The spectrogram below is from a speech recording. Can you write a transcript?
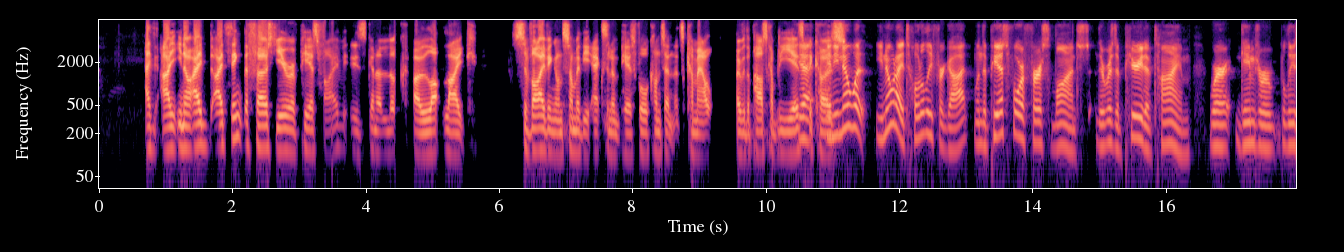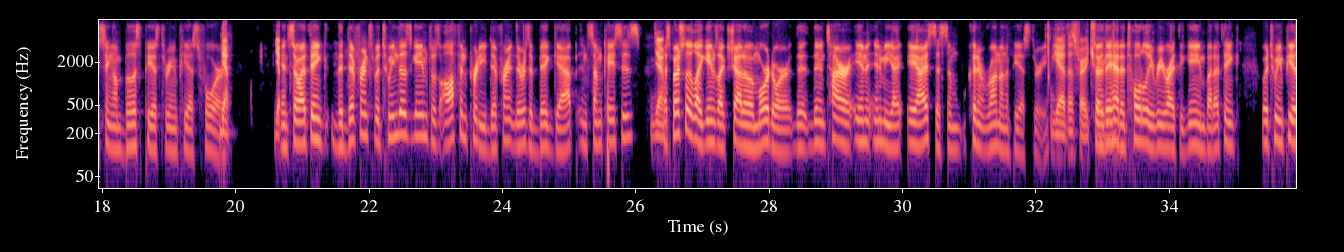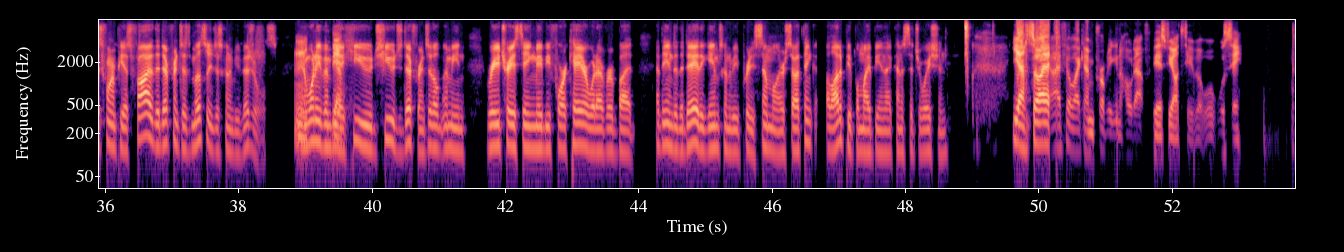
I, I, you know, I, I think the first year of PS5 is going to look a lot like surviving on some of the excellent PS4 content that's come out over the past couple of years. yeah, because and you know what? You know what? I totally forgot. When the PS4 first launched, there was a period of time where games were releasing on both PS3 and PS4. Yep. Yep. And so I think the difference between those games was often pretty different. There was a big gap in some cases. yeah, especially like games like Shadow of Mordor, the the entire en- enemy AI system couldn't run on the PS3. yeah, that's very true. So they had to totally rewrite the game. But I think between PS4 and PS5, the difference is mostly just going to be visuals. And it Mm, won't even be yeah. a huge, huge difference. It'll, I mean, ray tracing, maybe 4K or whatever. But at the end of the day, the game's going to be pretty similar. So I think a lot of people might be in that kind of situation. yeah. So I, I feel like I'm probably going to hold out for PSVR two, but we'll, we'll see.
